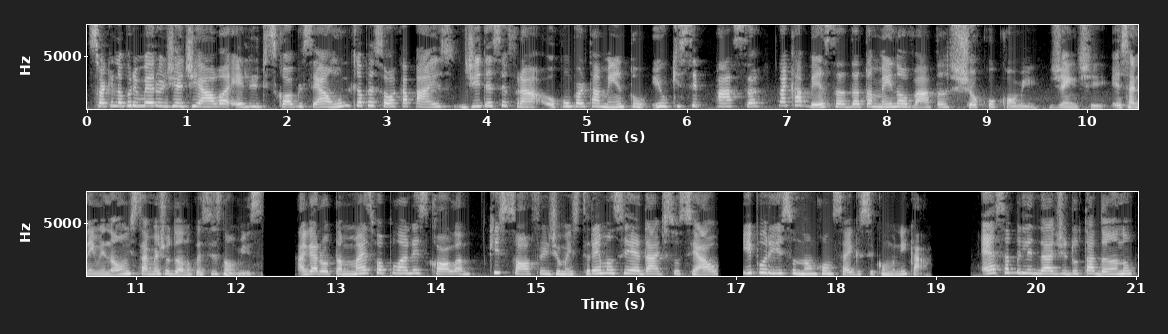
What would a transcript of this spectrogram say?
Só que no primeiro dia de aula, ele descobre ser a única pessoa capaz de decifrar o comportamento e o que se passa na cabeça da também novata Shokukomi. Gente, esse anime não está me ajudando com esses nomes a garota mais popular da escola, que sofre de uma extrema ansiedade social e por isso não consegue se comunicar. Essa habilidade do Tadano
